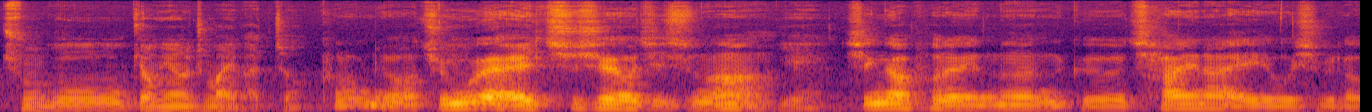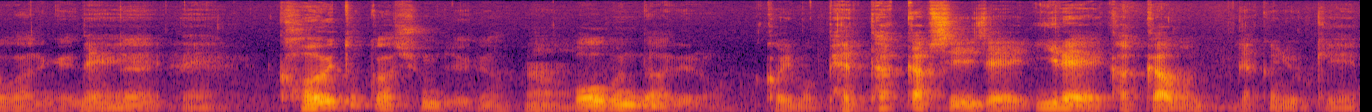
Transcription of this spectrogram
중국 영향을 좀 많이 받죠. 그럼요. 중국의 H 쉐어 지수나 예. 싱가포르에 있는 그 차이나 A50이라고 하는 게 있는데 네. 네. 거의 똑같이 움직여. 음. 5분 단위로. 거의 뭐 베타 값이 이제 1에 가까운 약간 이렇게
